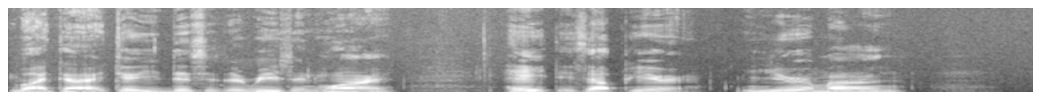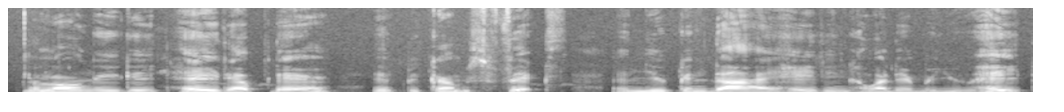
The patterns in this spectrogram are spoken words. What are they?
But I tell you, this is the reason why. Hate is up here in your mind. The longer you get hate up there, it becomes fixed. And you can die hating whatever you hate,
